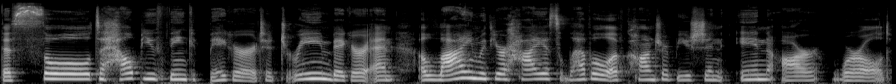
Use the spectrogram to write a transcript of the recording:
the soul to help you think bigger, to dream bigger, and align with your highest level of contribution in our world.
